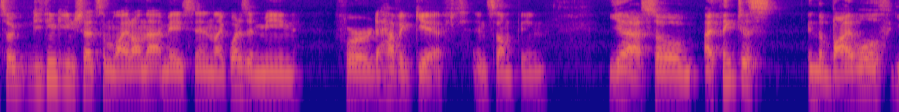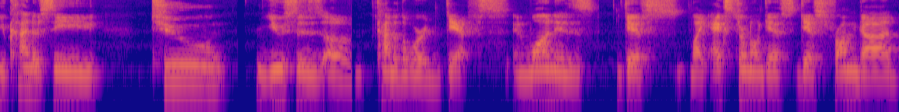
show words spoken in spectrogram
So, do you think you can shed some light on that, Mason? Like, what does it mean for to have a gift in something? Yeah, so I think just in the Bible, you kind of see two uses of kind of the word gifts. And one is gifts, like external gifts, gifts from God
